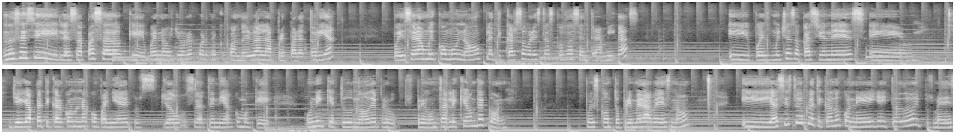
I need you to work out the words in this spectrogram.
No sé si les ha pasado que, bueno, yo recuerdo que cuando iba en la preparatoria, pues era muy común, ¿no? Platicar sobre estas cosas entre amigas. Y pues muchas ocasiones eh, llegué a platicar con una compañera y pues yo, o sea, tenía como que una inquietud, ¿no? De preguntarle qué onda con, pues con tu primera vez, ¿no? Y así estuve platicando con ella y todo y pues me,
